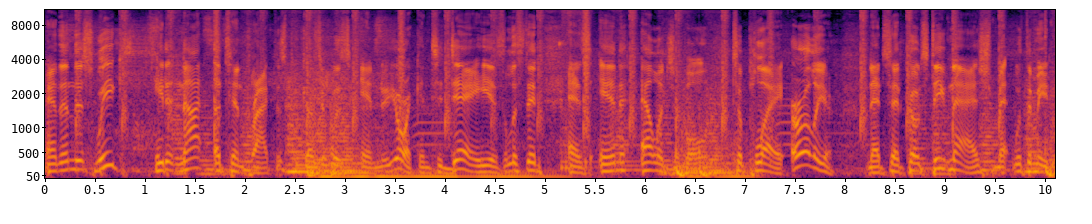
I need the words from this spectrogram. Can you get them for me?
And then this week, he did not attend practice because it was in New York. And today, he is listed as in eligible to play. Earlier, Nets head coach Steve Nash met with the media.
